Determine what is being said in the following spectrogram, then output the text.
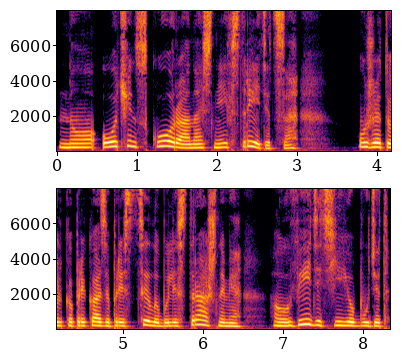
Но очень скоро она с ней встретится. Уже только приказы Пресциллы были страшными — а увидеть ее будет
